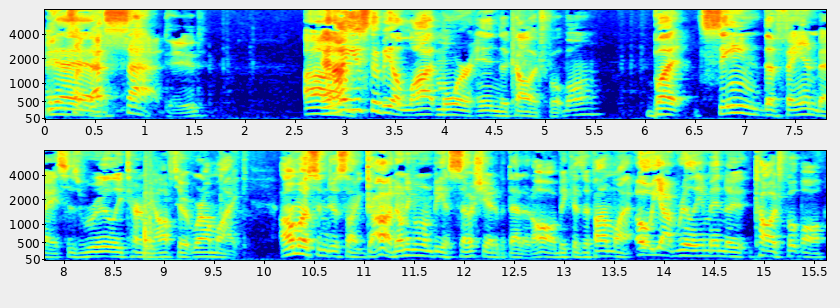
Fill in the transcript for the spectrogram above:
And it's like Yeah. that's sad, dude. Um, And I used to be a lot more into college football, but seeing the fan base has really turned me off to it. Where I'm like, almost am just like, God, I don't even want to be associated with that at all. Because if I'm like, oh yeah, I really am into college football,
